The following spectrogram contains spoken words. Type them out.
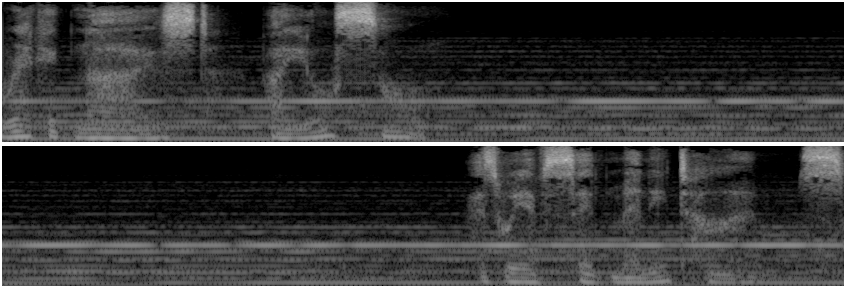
recognized by your soul, as we have said many times,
